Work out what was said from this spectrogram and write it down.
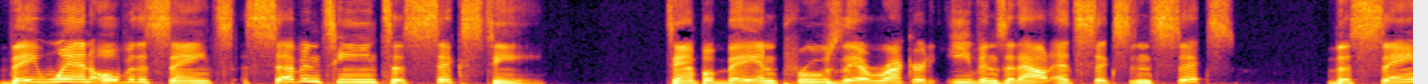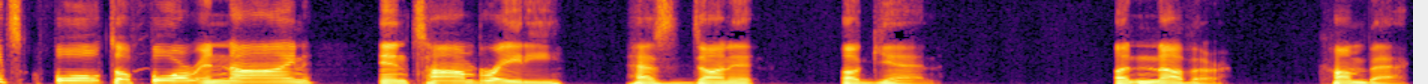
They win over the Saints 17 to 16. Tampa Bay improves their record, evens it out at 6 and 6. The Saints fall to 4 and 9 and Tom Brady has done it again. Another comeback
